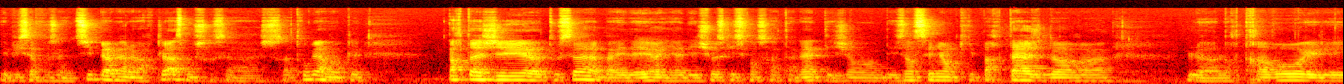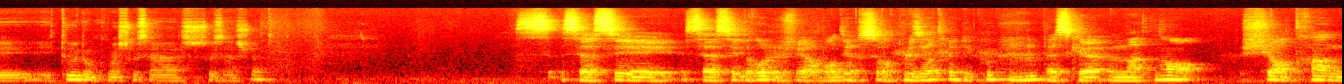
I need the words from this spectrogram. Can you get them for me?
et puis ça fonctionne super bien dans leur classe, moi je trouve ça, je trouve trop bien. Donc partager euh, tout ça, bah, d'ailleurs il y a des choses qui se font sur internet, des, gens, des enseignants qui partagent leurs leur, leurs travaux et, et, tout, donc moi je trouve ça, je trouve ça chouette. C'est assez, assez drôle, je vais rebondir sur plusieurs trucs du coup, mhm. parce que maintenant je suis en train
